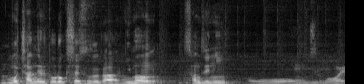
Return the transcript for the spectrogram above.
もうチャンネル登録者数が2万3000人。おおすごい。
